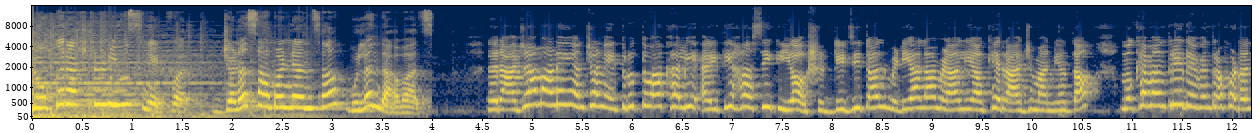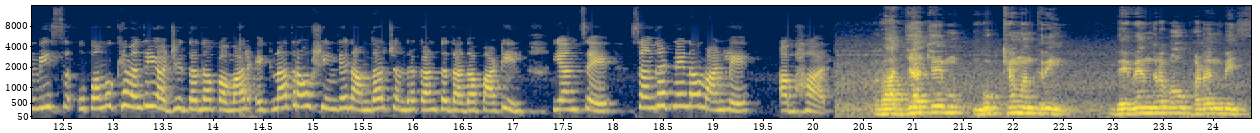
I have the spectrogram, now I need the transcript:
लोकराष्ट्र न्यूज नेटवर्क जनसामान्यांचा बुलंद आवाज. राजा माने यांच्या नेतृत्वाखाली ऐतिहासिक यश डिजिटल मीडियाला मिळाली अखेर राजमान्यता. मुख्यमंत्री देवेंद्र फडणवीस उपमुख्यमंत्री अजितदादा पवार एकनाथराव शिंदे नामदार चंद्रकांत दादा पाटील यांचे संघटनेनं मानले आभार. राज्याचे मु- मुख्यमंत्री देवेंद्रभाऊ फडणवीस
